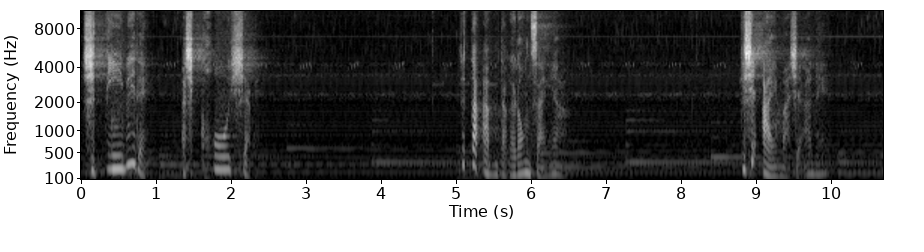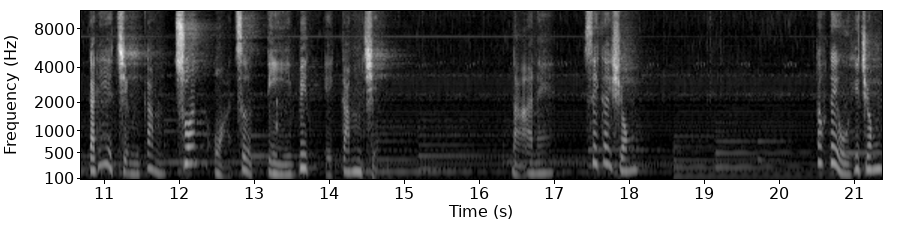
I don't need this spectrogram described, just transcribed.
是甜蜜的，还是苦涩的？这答案大家拢知影。其实爱嘛是安尼，把你的情感转换做甜蜜的感情。那安呢？世界上到底有一种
